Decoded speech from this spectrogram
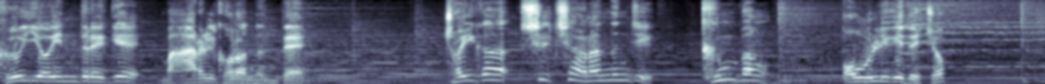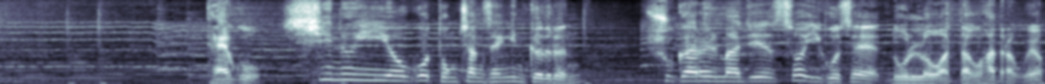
그 여인들에게 말을 걸었는데 저희가 싫지 않았는지 금방 어울리게 됐죠. 대구 신의여고 동창생인 그들은 휴가를 맞이해서 이곳에 놀러 왔다고 하더라고요.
